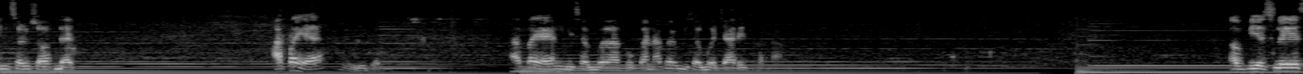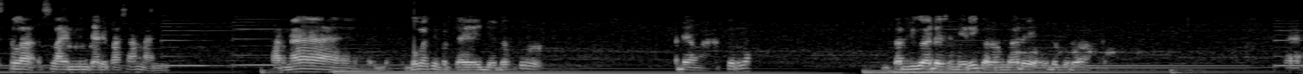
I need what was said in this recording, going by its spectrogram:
in search of that. Apa ya? Gitu. Apa ya yang bisa gue lakukan? Apa yang bisa gue cari sekarang obviously setelah selain mencari pasangan karena gue masih percaya jodoh tuh ada yang ngatur lah. Ntar juga ada sendiri kalau nggak ada ya udah beruang eh,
